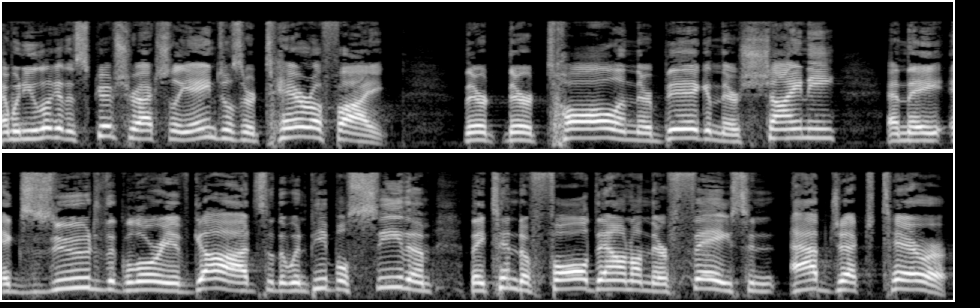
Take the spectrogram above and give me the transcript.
And when you look at the scripture, actually, angels are terrifying. They're, they're tall and they're big and they're shiny and they exude the glory of God so that when people see them, they tend to fall down on their face in abject terror.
